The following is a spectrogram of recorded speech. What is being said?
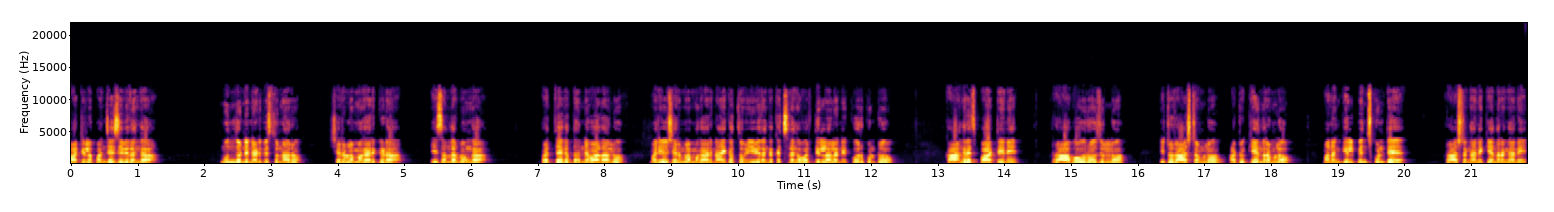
పార్టీలో పనిచేసే విధంగా ముందుండి నడిపిస్తున్నారు. షర్మిలమ్మ గారికి కూడా ఈ సందర్భంగా ప్రత్యేక ధన్యవాదాలు. మరియు షర్మిలమ్మ గారి నాయకత్వం ఈ విధంగా ఖచ్చితంగా వర్ధిల్లాలని కోరుకుంటూ కాంగ్రెస్ పార్టీని రాబో రోజుల్లో ఇటు రాష్ట్రంలో అటు కేంద్రంలో మనం గెలిపించుకుంటే రాష్ట్రం కానీ కేంద్రం కానీ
